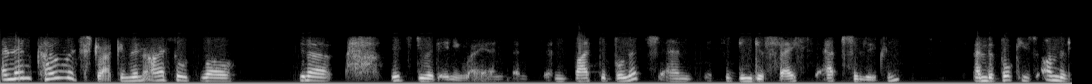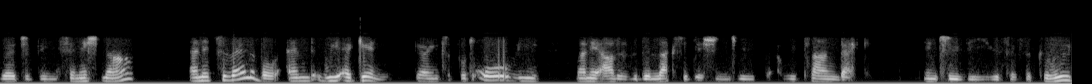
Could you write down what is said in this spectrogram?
and then COVID struck, and then I thought, well, you know, let's do it anyway and, and, and bite the bullets. And it's a deed of faith, absolutely. And the book is on the verge of being finished now, and it's available. And we again going to put all the money out of the deluxe editions. We we plowing back into the youth of the Karoo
